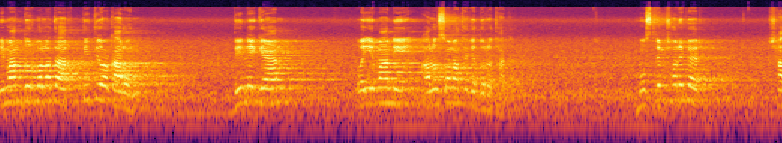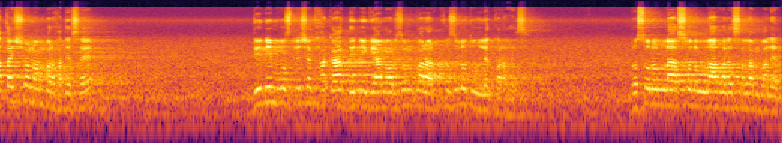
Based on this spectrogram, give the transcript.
ইমান দুর্বলতার তৃতীয় কারণ, দিনী জ্ঞান ও ইমানই আলোচনা থেকে দূরে থাকা। মুসলিম শরীফের সাতাইশশো নম্বর হাদিসে দিনী মজলিসে থাকা দিনী জ্ঞান অর্জন করার ফজলত উল্লেখ করা হয়েছে। রসুল্লাহ সাল্লাহ সাল্লাম বলেন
